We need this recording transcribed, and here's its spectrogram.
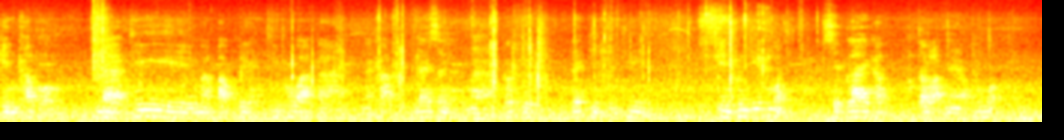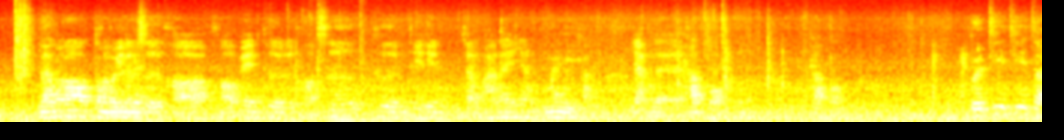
กินครับผมแบบที่มาปรับเปลี่ยนที่ผู้ว่าการนะครับ ได้เสนอมาก็คือได้กินพื้นที่กินพื้นที่ทั้งหมด10ไร่ครับ ตลอดแนวทั้งหมด แล้วก็ตรงเขาบมีริหนัเวงณสือขอขอเป็นคืนหรือขอซื้อคืนที่ดินจากมหาอะไรยังไม่มีครับ ยังเลย ครับผม ครับผม พื้นที่ที่จะ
